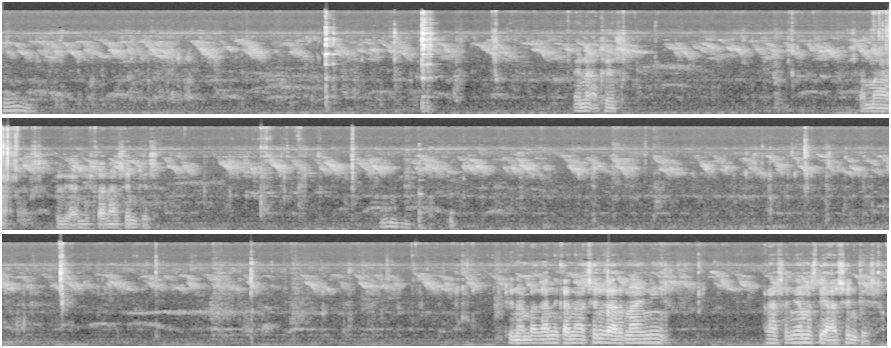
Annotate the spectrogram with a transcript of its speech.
Hmm. Enak guys. Sama beli ikan asin guys. Hmm. Dinampakkan ikan asin karena ini rasanya mesti asin guys.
